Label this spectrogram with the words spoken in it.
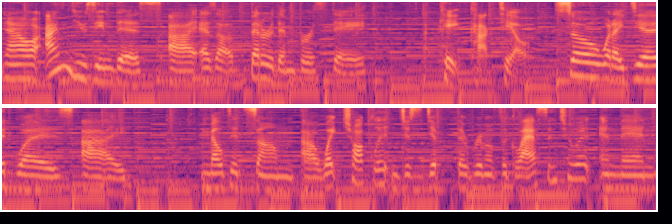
Now I'm using this uh, as a better than birthday cake cocktail. So what I did was I melted some uh, white chocolate and just dipped the rim of the glass into it and then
